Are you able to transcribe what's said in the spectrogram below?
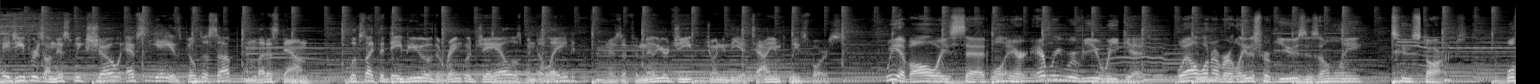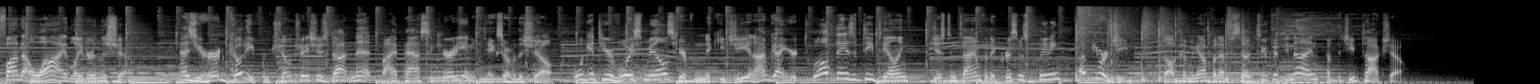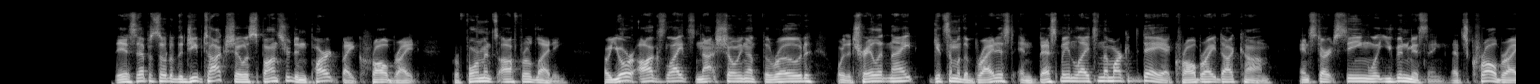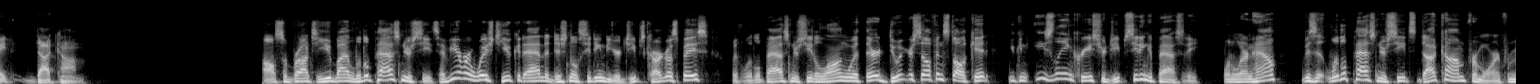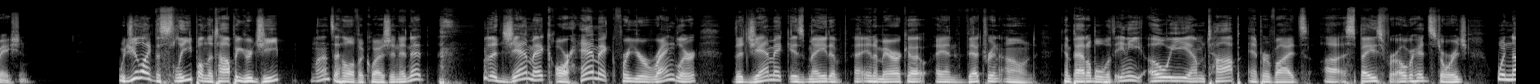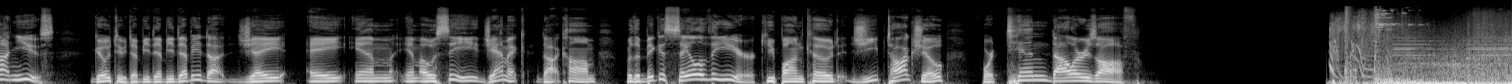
Hey Jeepers, on this week's show, FCA has built us up and let us down. Looks like the debut of the Wrangler JL has been delayed, and there's a familiar Jeep joining the Italian police force. We have always said we'll air every review we get. Well, one of our latest reviews is only two stars. We'll find out why later in the show. As you heard, Cody from trailchasers.net bypass security and he takes over the show. We'll get to your voicemails here from NickyG, and I've got your 12 days of detailing just in time for the Christmas cleaning of your Jeep. It's all coming up on episode 259 of the Jeep Talk Show. This episode of the Jeep Talk Show is sponsored in part by Crawlbright Performance Off-Road Lighting. Are your AUX lights not showing up the road or the trail at night? Get some of the brightest and best made lights in the market today at crawlbright.com and start seeing what you've been missing. That's crawlbright.com. Also brought to you by Little Passenger Seats. Have you ever wished you could add additional seating to your Jeep's cargo space? With Little Passenger Seat along with their do-it-yourself install kit, you can easily increase your Jeep seating capacity. Want to learn how? Visit littlepassengerseats.com for more information. Would you like to sleep on the top of your Jeep? Well, that's a hell of a question, isn't it? the Jammock or hammock for your Wrangler. The Jammock is made of uh, in America and veteran owned, compatible with any OEM top, and provides uh, space for overhead storage when not in use. Go to www.jammocjammock.com for the biggest sale of the year. Coupon code Jeep Talk Show for ten dollars off.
